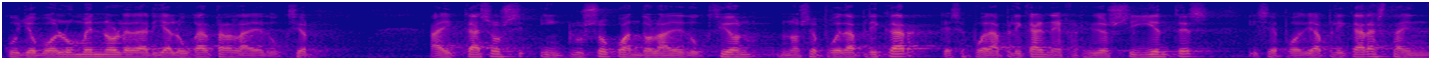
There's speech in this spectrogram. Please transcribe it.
cuyo volumen no le daría lugar para la deducción. Hay casos incluso cuando la deducción no se puede aplicar, que se puede aplicar en ejercicios siguientes y se podría aplicar hasta en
